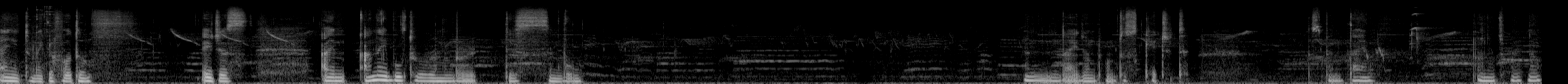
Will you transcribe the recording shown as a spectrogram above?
I need to make a photo. I just I'm unable to remember this symbol. And I don't want to sketch it. Spend time on it right now.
